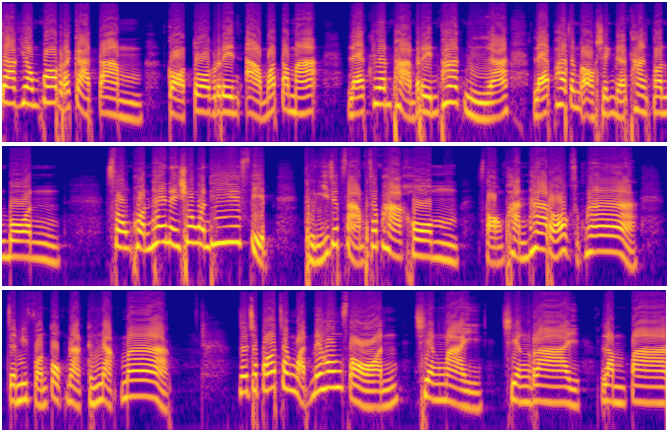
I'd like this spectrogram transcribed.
จากยอมความกาศอากาศต่ำก่อตัวบริเวณอ่าวมอตมะ และเคลื่อนผ่านบริเวณภาคเหนือ และภาคตะวันออกเฉียงเหนือทางตอนบน ส่งผลให้ในช่วงวันที่ 20 ถึง 23 พฤษภาคม 2565 จะมีฝนตกหนักถึงหนักมาก โดยเฉพาะจังหวัดแม่ฮ่องสอน เชียงใหม่ เชียงราย ลำปาง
